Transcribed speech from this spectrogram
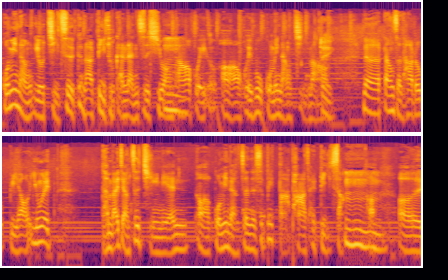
国民党有几次跟他递出橄榄枝，希望他回啊、呃、回复国民党籍嘛？对，那当时他都不要，因为。坦白讲，这几年啊，国民党真的是被打趴在地上。嗯，好，呃，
